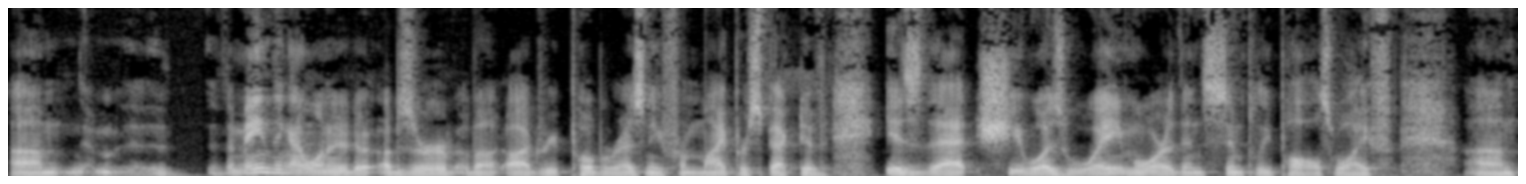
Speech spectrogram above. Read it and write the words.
Um, the main thing I wanted to observe about Audrey Poberezny from my perspective is that she was way more than simply Paul's wife. Um,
